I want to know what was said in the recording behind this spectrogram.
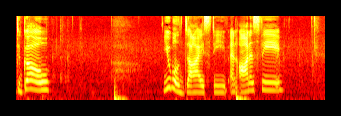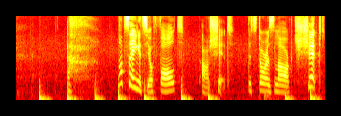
to go. You will die, Steve. And honestly... Not saying it's your fault. Oh, shit. This door is locked. Shit!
